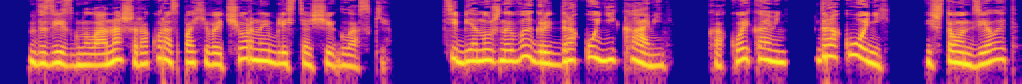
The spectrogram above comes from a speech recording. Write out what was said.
— взвизгнула она, широко распахивая черные блестящие глазки. «Тебе нужно выиграть драконий камень». «Какой камень?» «Драконий!» «И что он делает?»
